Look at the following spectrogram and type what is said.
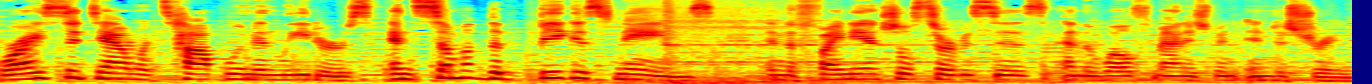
where I sit down with top women leaders and some of the biggest names in the financial services and the wealth management industry.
